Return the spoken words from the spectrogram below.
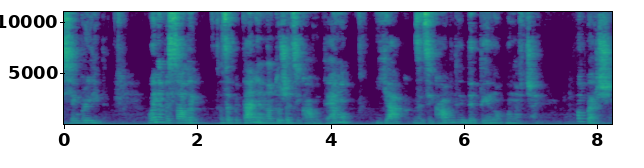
Всім привіт! Ви написали запитання на дуже цікаву тему, як зацікавити дитину у навчанні. По-перше,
